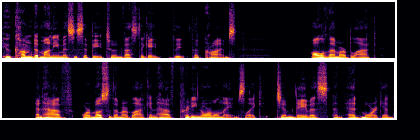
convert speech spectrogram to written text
who come to Money, Mississippi to investigate the, the crimes. All of them are black and have, or most of them are black and have pretty normal names like Jim Davis and Ed Morgan.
